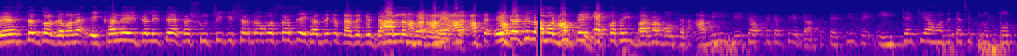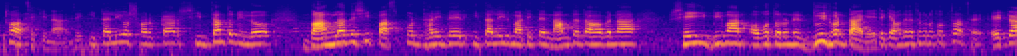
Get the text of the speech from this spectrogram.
বেহেস্তের দরজা মানে এখানে ইটালিতে একটা সুচিকিৎসার ব্যবস্থা আছে এখান থেকে তাদেরকে জাহান্নামে পাঠানো এটা ছিল আমার আপনি এক কথাই বারবার বলছেন আমি যেটা আপনার কাছ থেকে জানতে চাইছি যে এইটা কি আমাদের কাছে কোনো তথ্য আছে কিনা? যে ইতালীয় সরকার সিদ্ধান্ত নিল বাংলাদেশি পাসপোর্টধারীদের ইতালির মাটিতে নামতে দেওয়া হবে না সেই বিমান অবতরণের দুই ঘণ্টা আগে এটা কি আমাদের কাছে কোনো তথ্য আছে? এটা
